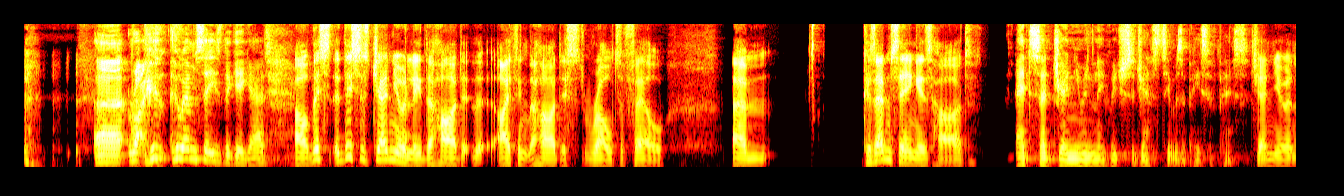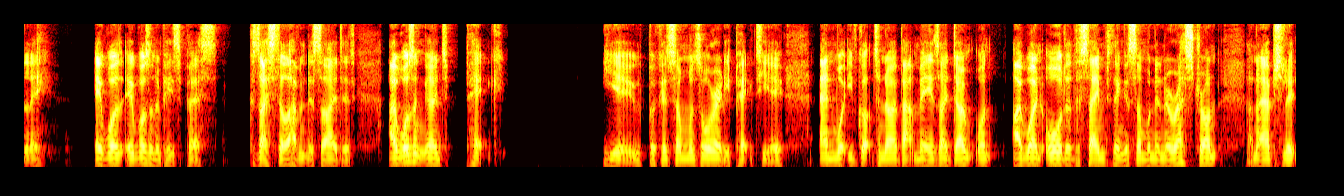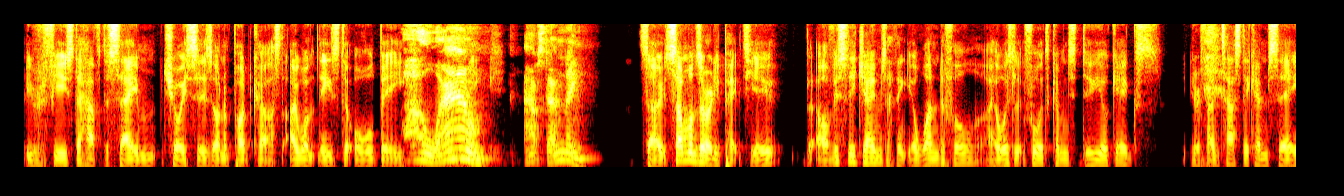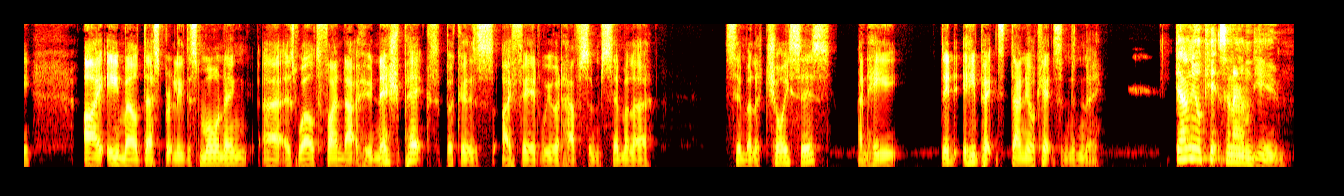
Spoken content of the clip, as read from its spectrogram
Uh, right, who who MCs the gig, Ed? Oh, this this is genuinely the hard. I think the hardest role to fill, um, because emceeing is hard. Ed said genuinely, which suggests it was a piece of piss. Genuinely, it was. It wasn't a piece of piss because I still haven't decided. I wasn't going to pick you because someone's already picked you. And what you've got to know about me is I don't want. I won't order the same thing as someone in a restaurant, and I absolutely refuse to have the same choices on a podcast. I want these to all be Oh wow, outstanding! So someone's already picked you, but obviously, James, I think you're wonderful. I always look forward to coming to do your gigs. You're a fantastic MC. I emailed desperately this morning uh, as well to find out who Nish picked because I feared we would have some similar similar choices. And he did. He picked Daniel Kitson, didn't he? Daniel Kitson and you.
